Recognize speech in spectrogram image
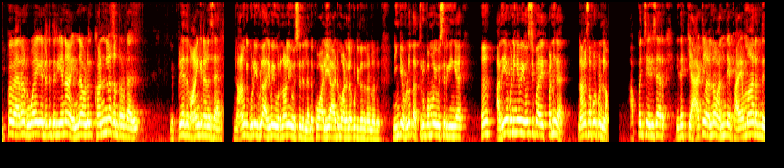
இப்போ வேற ரூபாய் கேட்டுட்டு தெரியனா என்ன அவளுக்கு கண்ணில் கண்டுற விடாது. எப்படியாவது வாங்கிறேன்னு சார் நாங்க கூட இவ்வளவு அறிவை ஒரு நாள் யோசிச்சது இல்லை. அந்த கோழி ஆடு மாடெல்லாம் கூட்டிட்டு வந்துடுறேன் நான். நீங்க எவ்வளவு தத்ரூபமா யோசிச்சிருக்கீங்க? அதே அப்ப நீங்க யோசிச்சு பா- பண்ணுங்க. நாங்க சப்போர்ட் பண்ணலாம். அப்போ சரி சார் இதை கேட்கலான்னு வந்தேன். பயமா இருந்து.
